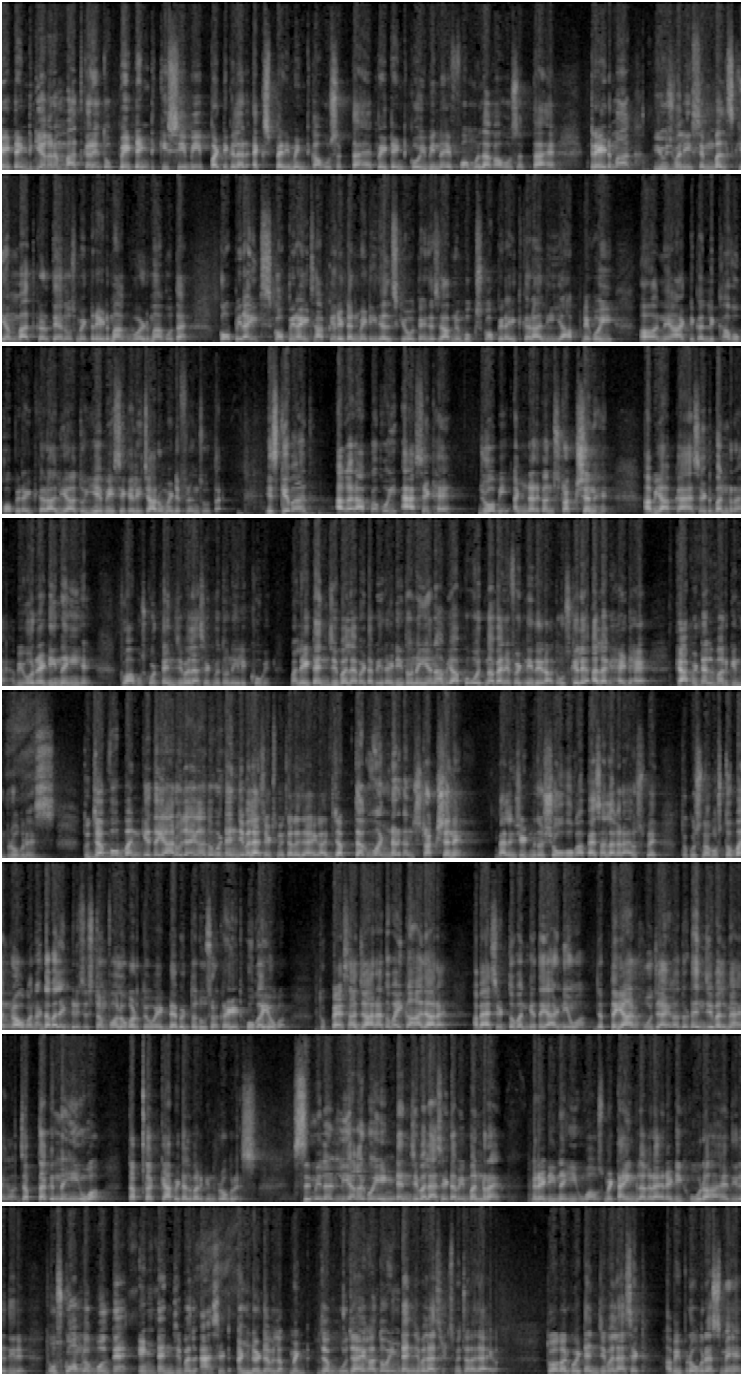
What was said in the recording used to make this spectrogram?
पेटेंट की अगर हम बात करें तो पेटेंट किसी भी पर्टिकुलर एक्सपेरिमेंट का हो सकता है, पेटेंट कोई भी नए फॉर्मूला का हो सकता है। ट्रेडमार्क यूजुअली सिंबल्स की हम बात करते हैं तो उसमें ट्रेडमार्क वर्डमार्क होता है। कॉपीराइट्स कॉपीराइट्स आपके रिटर्न मटेरियल्स के होते हैं। जैसे आपने बुक्स कॉपीराइट करा ली या आपने कोई नया आर्टिकल लिखा, वो कॉपीराइट करा लिया तो ये बेसिकली चारों में डिफरेंस होता है। इसके बाद अगर आपका कोई एसेट है, जो अभी अंडर कंस्ट्रक्शन है, अभी आपका एसेट बन रहा है, अभी वो रेडी नहीं है तो आप उसको टेंजिबल एसेट में तो नहीं लिखोगे। भले ही टेंजिबल है बट अभी रेडी तो नहीं है ना, अभी आपको वो इतना बेनिफिट नहीं दे रहा। तो उसके लिए अलग हेड है कैपिटल वर्क इन प्रोग्रेस तो जब वो बन के तैयार हो जाएगा तो वो टेंजिबल एसेट्स में चला जाएगा। जब तक वो अंडर कंस्ट्रक्शन है बैलेंस शीट में तो शो होगा, पैसा लग रहा है उस पर तो कुछ ना कुछ तो बन रहा होगा ना डबल एंट्री सिस्टम फॉलो करते हो। एक डेबिट तो दूसरा क्रेडिट होगा ही होगा। तो पैसा जा रहा है तो भाई कहाँ जा रहा है? अब एसेट तो बन के तैयार नहीं हुआ। जब तैयार हो जाएगा तो टेंजिबल में आएगा। जब तक नहीं हुआ, तब तक capital work in progress similarly अगर कोई इंटेंजिबल एसेट अभी बन रहा है रेडी नहीं हुआ, उसमें टाइम लग रहा है रेडी हो रहा है धीरे धीरे तो उसको हम लोग बोलते हैं इंटेंजिबल एसेट अंडर डेवलपमेंट जब हो जाएगा तो इंटेंजिबल एसिड्स में चला जाएगा। तो अगर कोई टेंजिबल एसेट अभी प्रोग्रेस में है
